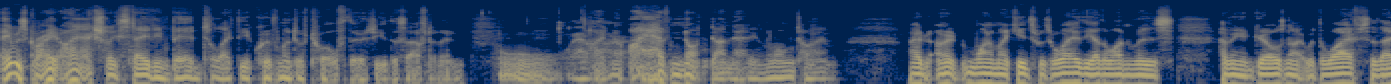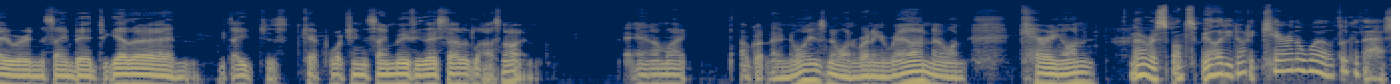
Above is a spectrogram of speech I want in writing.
it was great i actually stayed in bed till like the equivalent of 12.30 this afternoon Oh, I know. I have not done that in a long time. I, had- I one of my kids was away. The other one was having a girls' night with the wife, so they were in the same bed together, and they just kept watching the same movie they started last night. And I'm like, I've got no noise, no one running around, no one carrying on. No responsibility, not a care in the world. Look at that.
